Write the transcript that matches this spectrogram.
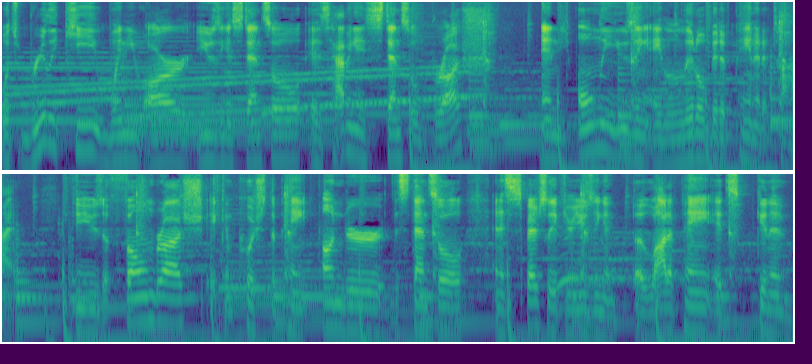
What's really key when you are using a stencil is having a stencil brush and only using a little bit of paint at a time. If you use a foam brush, it can push the paint under the stencil, and especially if you're using a, a, lot of paint, it's gonna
